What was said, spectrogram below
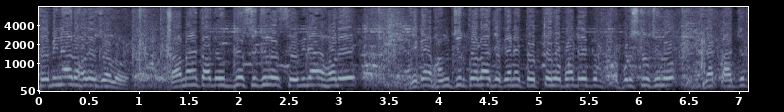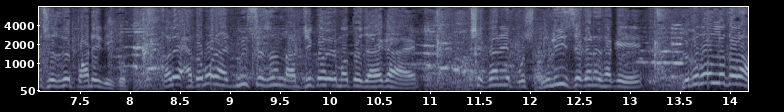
সেমিনার হলে চলো। তার মানে তাদের উদ্দেশ্য ছিল সেমিনার হলে যেখানে ভাঙচুর করা, যেখানে তথ্য লোপাটের প্রশ্ন ছিল যা সে হতে পারেনি। তাহলে এত বড় অ্যাডমিনিস্ট্রেশন রাজ্যিকরের মতো জায়গায়, সেখানে পুলিশ যেখানে থাকে ঢুকে বলল তারা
